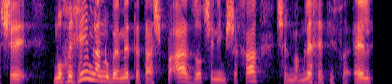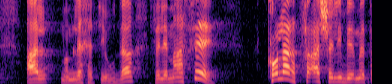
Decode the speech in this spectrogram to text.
שמוכיחים לנו באמת את ההשפעה הזאת שנמשכה של ממלכת ישראל על ממלכת יהודה, ולמעשה, כל ההרצאה שלי באמת,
